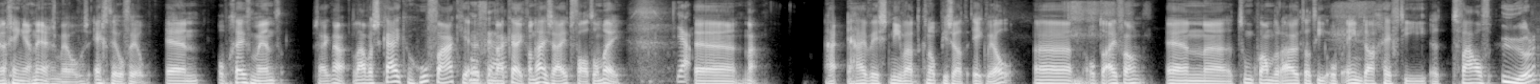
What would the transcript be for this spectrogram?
En dan ging er nergens meer over. Dus echt heel veel. En op een gegeven moment zei ik, nou, laten we eens kijken hoe vaak je er naar kijkt. Want hij zei, het valt al mee. Ja. Uh, nou, hij, hij, wist niet waar het knopje zat. Ik wel, uh, op de iPhone. En uh, toen kwam eruit dat hij op één dag heeft hij 12 uur,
